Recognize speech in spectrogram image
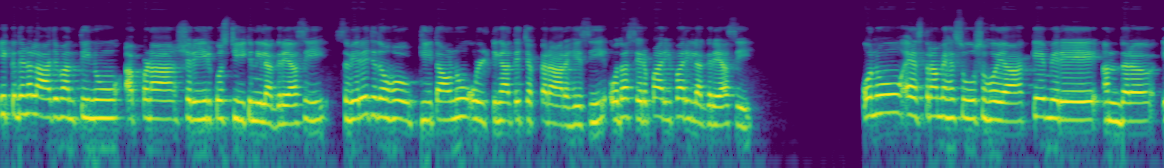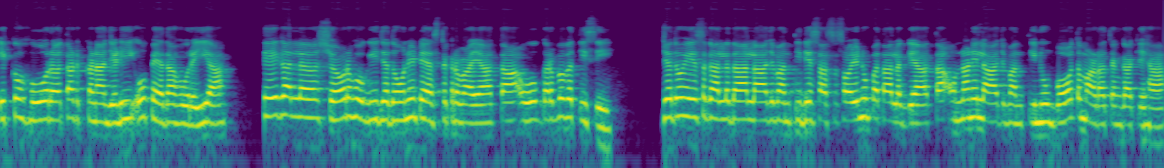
ਇੱਕ ਦਿਨ ਲਾਜਵੰਤੀ ਨੂੰ ਆਪਣਾ ਸਰੀਰ ਕੁਝ ਠੀਕ ਨਹੀਂ ਲੱਗ ਰਿਹਾ ਸੀ। ਸਵੇਰੇ ਜਦੋਂ ਉਹ ਉੱਠੀ ਤਾਂ ਉਹਨੂੰ ਉਲਟੀਆਂ ਤੇ ਚੱਕਰ ਆ ਰਹੇ ਸੀ, ਉਹਦਾ ਸਿਰ ਭਾਰੀ ਭਾਰੀ ਲੱਗ ਰਿਹਾ ਸੀ। ਉਹਨੂੰ ਇਸ ਤਰ੍ਹਾਂ ਮਹਿਸੂਸ ਹੋਇਆ ਕਿ ਮੇਰੇ ਅੰਦਰ ਇੱਕ ਹੋਰ ਧੜਕਣ ਆ ਜਿਹੜੀ ਉਹ ਪੈਦਾ ਹੋ ਰਹੀ ਆ। ਤੇ ਇਹ ਗੱਲ ਸ਼ੋਰ ਹੋ ਗਈ, ਜਦੋਂ ਉਹਨੇ ਟੈਸਟ ਕਰਵਾਇਆ ਤਾਂ ਉਹ ਗਰਭਵਤੀ ਸੀ। ਜਦੋਂ ਇਸ ਗੱਲ ਦਾ ਲਾਜਵੰਤੀ ਦੇ ਸੱਸ ਸਹੁਰੇ ਨੂੰ ਪਤਾ ਲੱਗਿਆ ਤਾਂ ਉਹਨਾਂ ਨੇ ਲਾਜਵੰਤੀ ਨੂੰ ਬਹੁਤ ਮਾੜਾ ਚੰਗਾ ਕਿਹਾ।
